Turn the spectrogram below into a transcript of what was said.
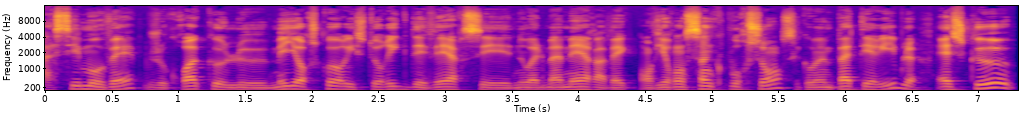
assez mauvais. Je crois que le meilleur score historique des Verts, c'est Noël Mamère avec environ 5%. C'est quand même pas terrible. Est-ce que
